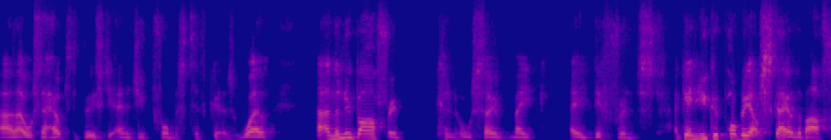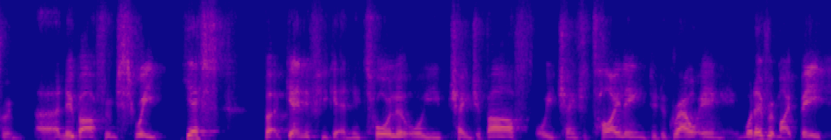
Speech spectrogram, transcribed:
Uh, that also helps to boost your energy performance certificate as well. And the new bathroom can also make a difference. Again, you could probably upscale the bathroom. Uh, a new bathroom suite, yes, but again, if you get a new toilet or you change a bath or you change the tiling, do the grouting, whatever it might be,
